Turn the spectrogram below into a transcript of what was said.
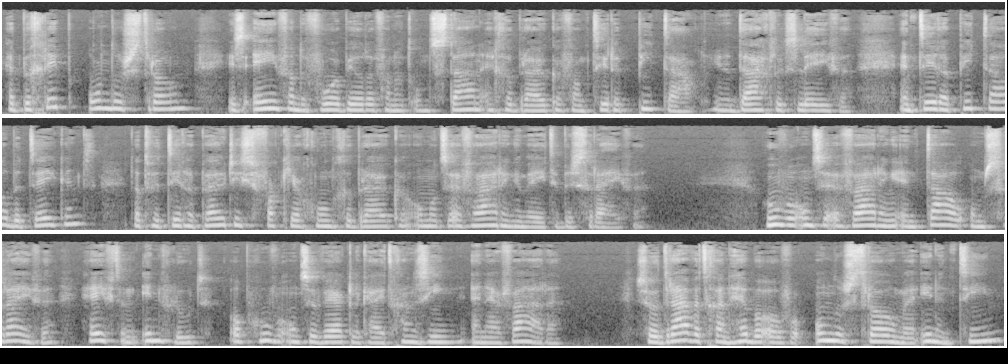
Het begrip onderstroom is een van de voorbeelden van het ontstaan en gebruiken van therapietaal in het dagelijks leven. En therapietaal betekent dat we therapeutisch vakjargon gebruiken om onze ervaringen mee te beschrijven. Hoe we onze ervaringen in taal omschrijven, heeft een invloed op hoe we onze werkelijkheid gaan zien en ervaren. Zodra we het gaan hebben over onderstromen in een team,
